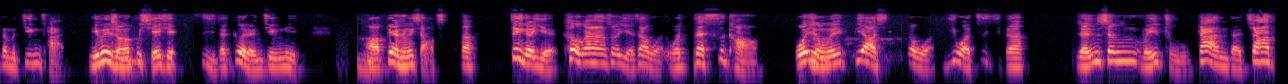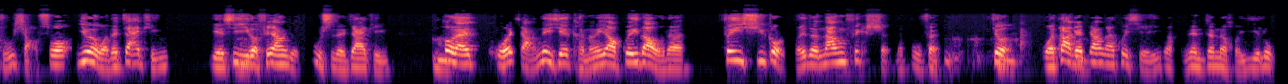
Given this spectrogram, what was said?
那么精彩。你为什么不写写自己的个人经历，啊，变成小说呢？这个也客观上说，也在我我在思考，我有没有必要写我以我自己的人生为主干的家族小说？因为我的家庭也是一个非常有故事的家庭。后来我想，那些可能要归到我的非虚构，所谓的 nonfiction 的部分。就我大概将来会写一个很认真的回忆录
